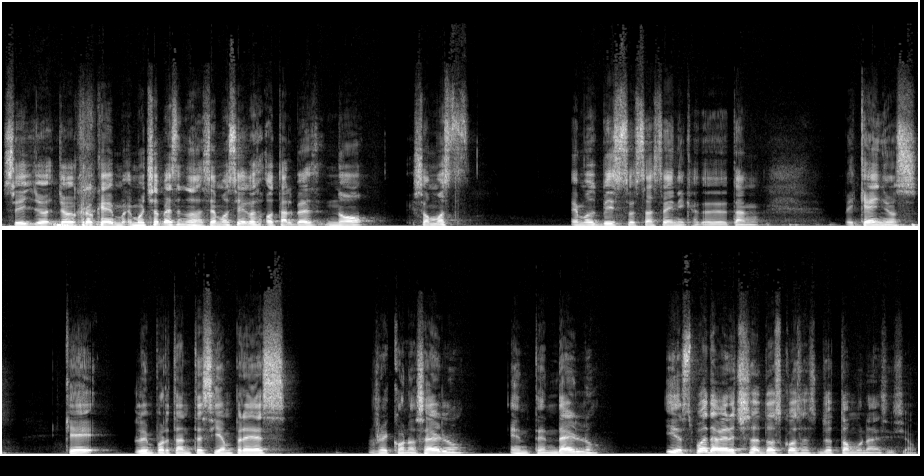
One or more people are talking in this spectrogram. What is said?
Sí, yo, yo creo que muchas veces nos hacemos ciegos o tal vez no somos, hemos visto estas técnicas desde tan pequeños que lo importante siempre es reconocerlo, entenderlo y después de haber hecho esas dos cosas yo tomo una decisión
